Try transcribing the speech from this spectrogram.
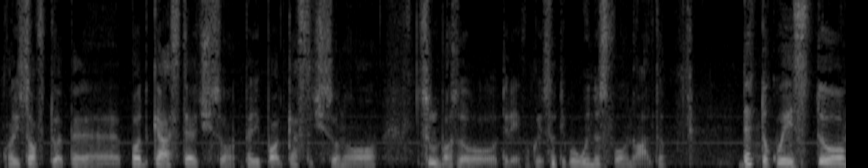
quali software per podcaster ci sono, per i podcast ci sono sul vostro telefono, quindi tipo Windows Phone o altro. Detto questo,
